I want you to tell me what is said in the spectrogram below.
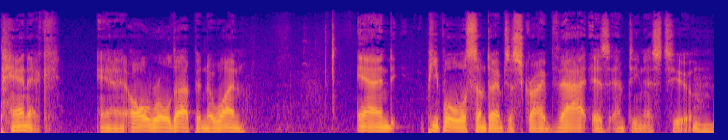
panic and all rolled up into one. And people will sometimes describe that as emptiness too. Mm-hmm.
